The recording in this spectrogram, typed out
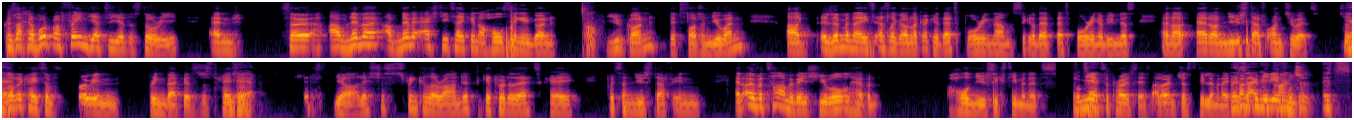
because like I brought my friend here to hear the story. And so I've never, I've never actually taken a whole thing and gone, you've gone, let's start a new one. I'd eliminate as like I'm like, okay, that's boring now. I'm sick of that. That's boring. I'm doing this, and I'll add on new stuff onto it. So yeah. it's not a case of throw in, bring back. It's just a case yeah. of let's, yeah, let's just sprinkle around it, get rid of that. Okay, put some new stuff in, and over time, eventually, you will have a, a whole new 60 minutes. For exactly. me, it's a process. I don't just eliminate. It's like, conscious, will... it's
